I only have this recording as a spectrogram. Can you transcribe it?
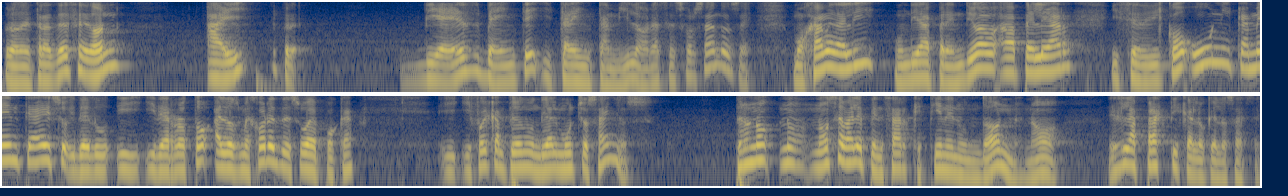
pero detrás de ese don hay 10, 20 y 30 mil horas esforzándose. Mohamed Ali un día aprendió a, pelear y se dedicó únicamente a eso y, derrotó a los mejores de su época y, fue campeón mundial muchos años. Pero no, no, no se vale pensar que tienen un don, no. Es la práctica lo que los hace.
